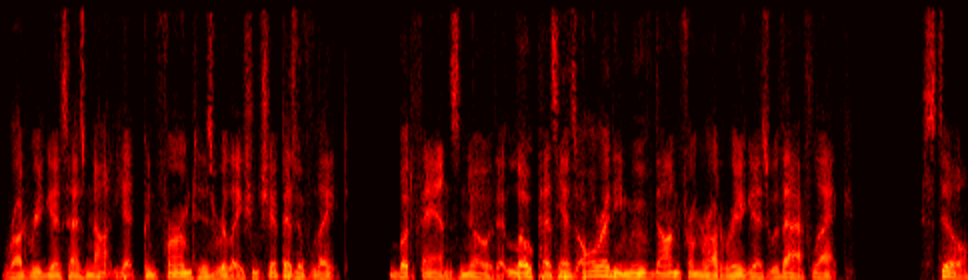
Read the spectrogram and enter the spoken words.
Rodriguez has not yet confirmed his relationship as of late. But fans know that Lopez has already moved on from Rodriguez with Affleck. Still,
